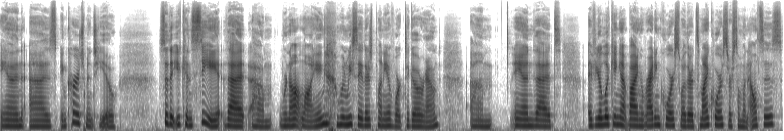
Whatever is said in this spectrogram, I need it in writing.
and as encouragement to you so that you can see that um, we're not lying when we say there's plenty of work to go around. Um, and that if you're looking at buying a writing course, whether it's my course or someone else's,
